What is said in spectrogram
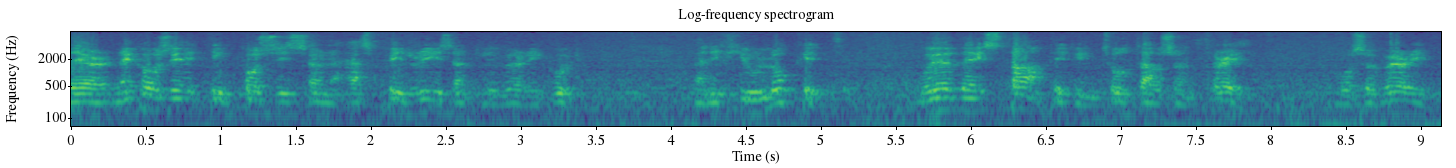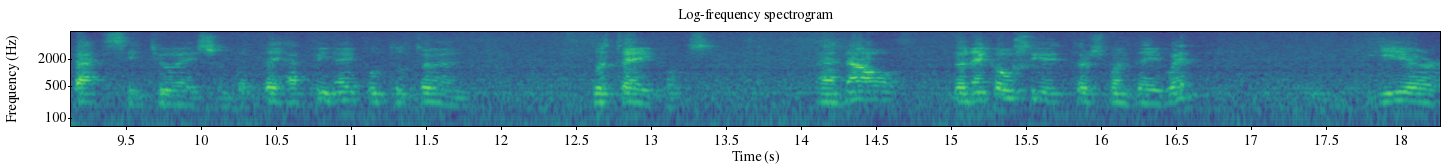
their negotiating position has been recently very good. And if you look at where they started in 2003, it was a very bad situation, but they have been able to turn the tables. And now the negotiators, when they went here,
